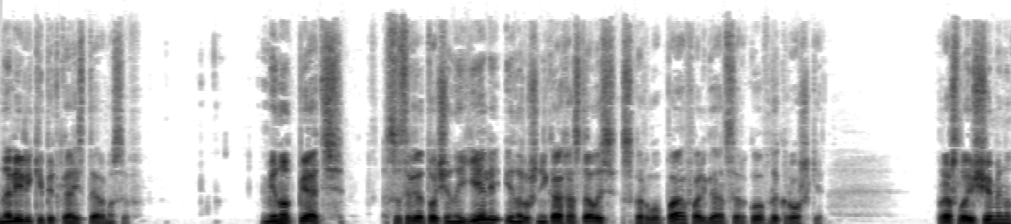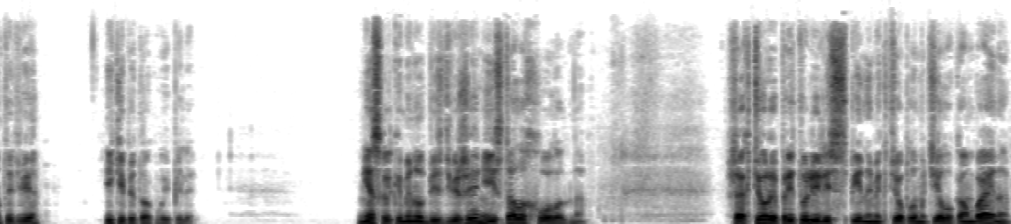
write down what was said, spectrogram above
налили кипятка из термосов. Минут пять сосредоточенно ели, и на рушниках осталась скорлупа, фольга от сырков да крошки. Прошло еще минуты две, и кипяток выпили. Несколько минут без движения, и стало холодно. Шахтеры притулились спинами к теплому телу комбайна.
